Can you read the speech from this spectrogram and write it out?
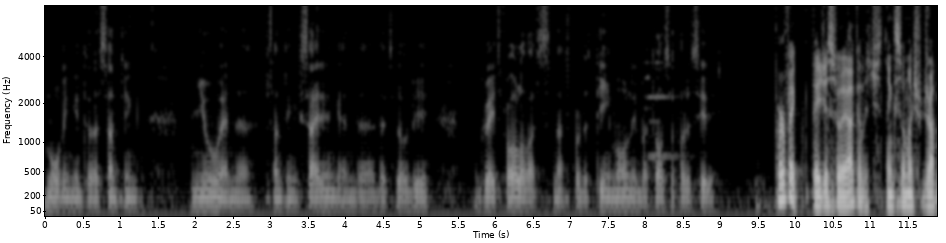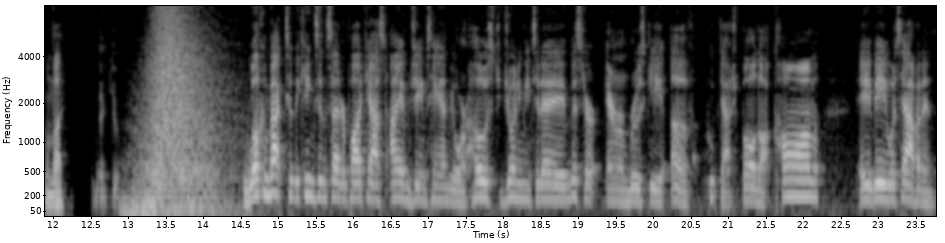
moving into something new and uh, something exciting and uh, that will be great for all of us, not for the team only, but also for the city. Perfect. Peja Stojakovic, thanks so much for dropping by. Thank you. Welcome back to the Kings Insider Podcast. I am James Ham, your host. Joining me today, Mr. Aaron Bruski of hoop-ball.com. AB, what's happening?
